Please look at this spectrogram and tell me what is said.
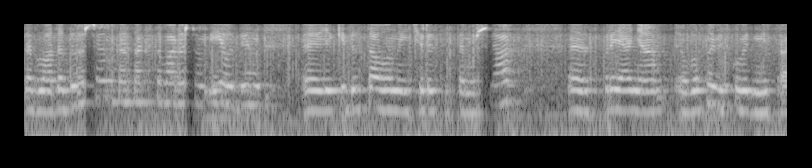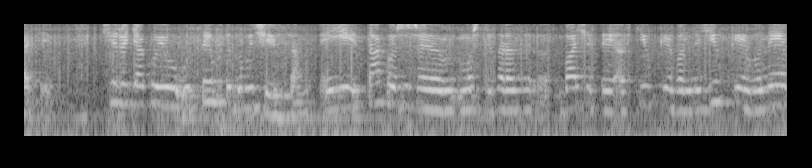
Це влада Дорошенка, так з товаришем, і один, який доставлений через систему шлях сприяння обласної військової адміністрації. Щиро дякую усім, хто долучився. І також можете зараз бачити автівки, вантажівки. Вони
